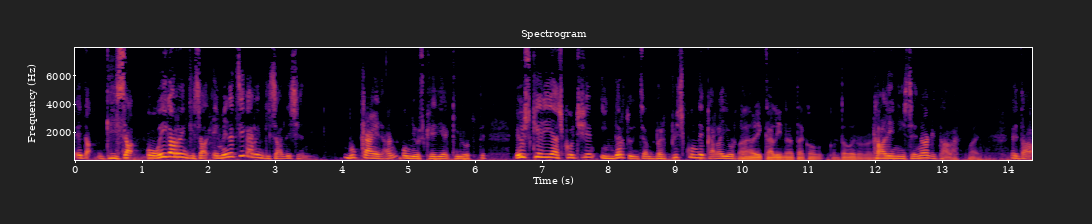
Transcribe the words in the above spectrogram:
Eta giza, hogei garren giza, emenetzi garren gizaldi zen, bukaeran, oin euskeriakin lotute, euskeria asko zen indertu dintzen, berpizkunde karai hortan, hori kalina eta kon, kontau hori. kalin izenak eta bar. Bai, Eta,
